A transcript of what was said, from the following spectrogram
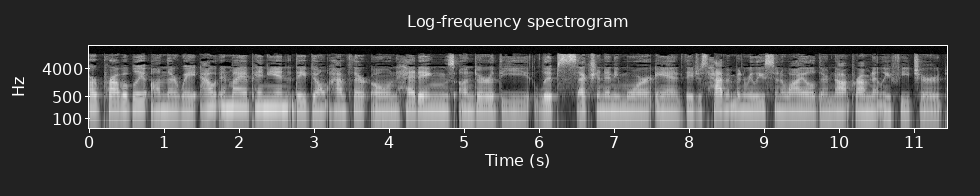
are probably on their way out, in my opinion. They don't have their own headings under the lips section anymore, and they just haven't been released in a while. They're not prominently featured.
